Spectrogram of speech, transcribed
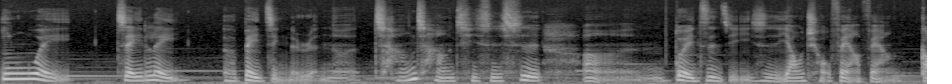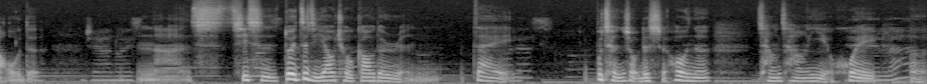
因为这一类呃背景的人呢，常常其实是嗯、对自己是要求非常非常高的。那其实对自己要求高的人，在不成熟的时候呢，常常也会呃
